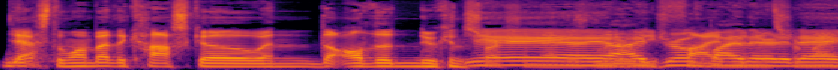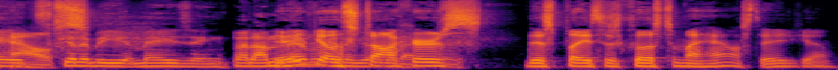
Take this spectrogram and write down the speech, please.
Yes, the one by the Costco and the, all the new construction. yeah, that is yeah. I drove by there minutes from my today. It's going to be amazing. But I'm there you never go, gonna to stalkers. This place is close to my house. There you go.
